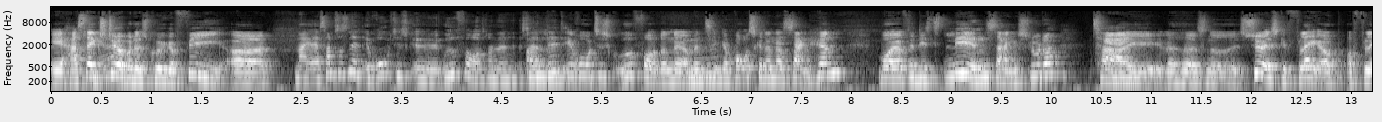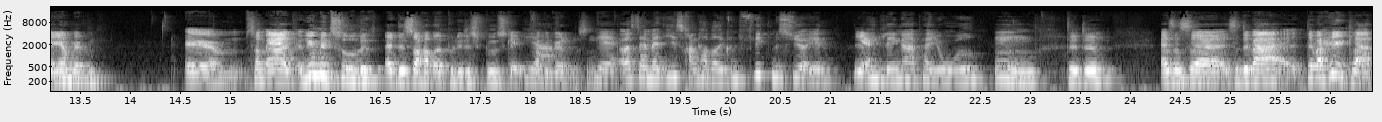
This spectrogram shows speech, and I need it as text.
øh, har slet ikke styr på deres koreografi, og, Nej, jeg er samtidig sådan lidt erotisk øh, udfordrende. og Sådan. lidt erotisk udfordrende, og man Mhm. tænker, hvor skal den her sang hen? Hvorefter de lige inden sangen slutter, tager, mm. hvad hedder sådan noget, syriske flag op og flager mm. med dem. Øhm, som er rimelig tydeligt, at det så har været et politisk budskab ja. fra begyndelsen. Ja, også det med, at Israel har været i konflikt med Syrien ja. i en længere periode. Mm, det er det. Altså, så, så det, var, det var helt klart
